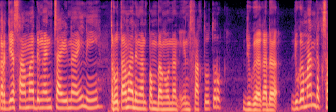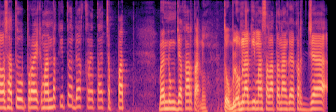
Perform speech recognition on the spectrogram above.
Kerjasama dengan China ini, terutama dengan pembangunan infrastruktur juga ada juga mandek. Salah satu proyek mandek itu ada kereta cepat Bandung Jakarta nih. Tuh belum lagi masalah tenaga kerja,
